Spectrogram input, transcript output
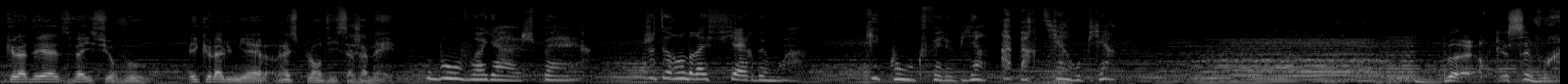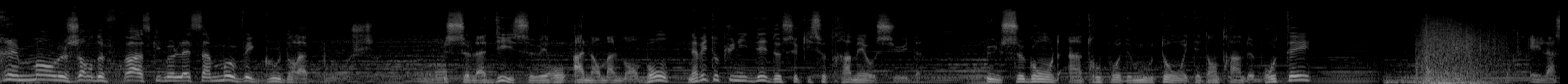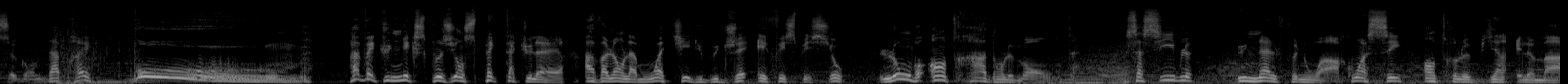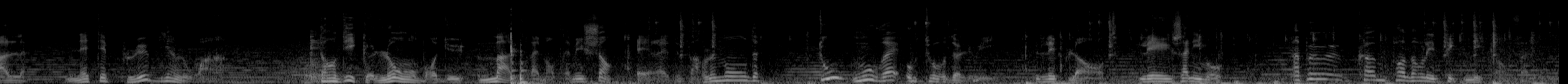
Que la déesse veille sur vous et que la lumière resplendisse à jamais. Bon voyage, père. Je te rendrai fier de moi. Quiconque fait le bien appartient au bien. Burke, c'est vraiment le genre de phrase qui me laisse un mauvais goût dans la bouche. Cela dit, ce héros anormalement bon n'avait aucune idée de ce qui se tramait au sud. Une seconde, un troupeau de moutons était en train de brouter, et la seconde d'après, Boum Avec une explosion spectaculaire, avalant la moitié du budget effets spéciaux, l'ombre entra dans le monde. Sa cible, une elfe noire coincée entre le bien et le mal, n'était plus bien loin. Tandis que l'ombre du mal vraiment très méchant errait de par le monde, tout mourait autour de lui. Les plantes, les animaux. Un peu comme pendant les pique-niques en famille.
